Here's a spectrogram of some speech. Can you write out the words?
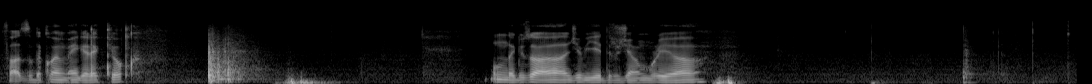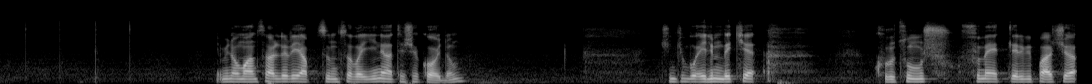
fazla da koymaya gerek yok. Bunu da güzelce bir yedireceğim buraya. Emin o mantarları yaptığım tavayı yine ateşe koydum. Çünkü bu elimdeki kurutulmuş füme etleri bir parça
